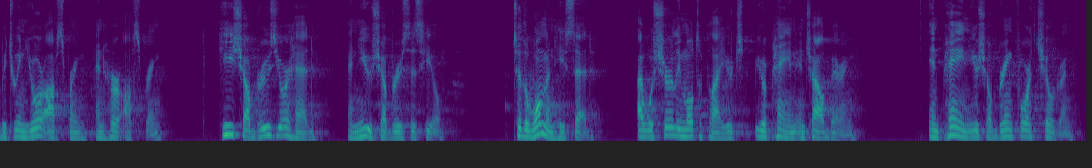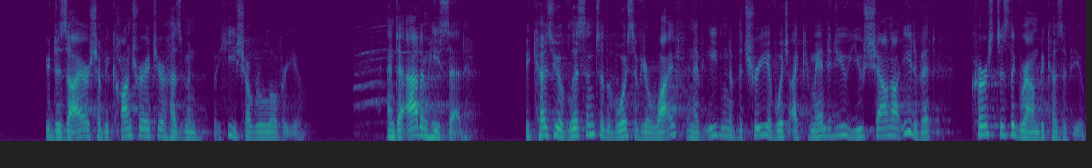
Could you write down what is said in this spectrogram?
between your offspring and her offspring. He shall bruise your head, and you shall bruise his heel. To the woman, he said, I will surely multiply your, your pain in childbearing. In pain you shall bring forth children. Your desire shall be contrary to your husband, but he shall rule over you. And to Adam he said, Because you have listened to the voice of your wife and have eaten of the tree of which I commanded you, you shall not eat of it. Cursed is the ground because of you.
